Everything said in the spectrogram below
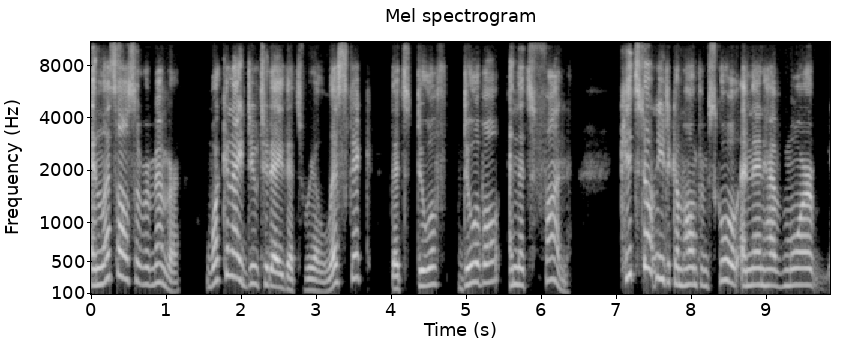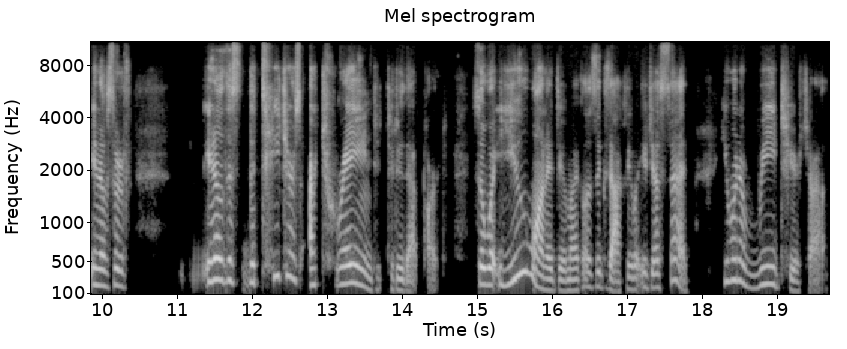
And let's also remember what can I do today that's realistic, that's do- doable, and that's fun? Kids don't need to come home from school and then have more, you know, sort of, you know, this the teachers are trained to do that part. So, what you want to do, Michael, is exactly what you just said. You want to read to your child.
